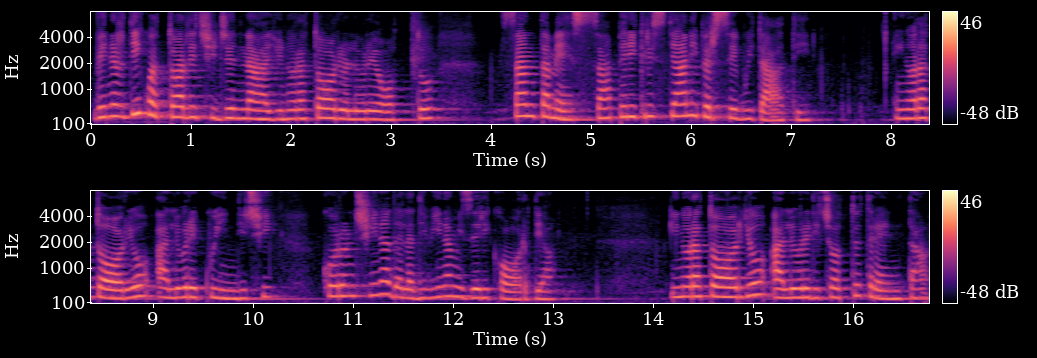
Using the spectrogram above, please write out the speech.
Venerdì 14 gennaio in oratorio alle ore 8 Santa Messa per i cristiani perseguitati in oratorio alle ore 15, Coroncina della Divina Misericordia. In oratorio alle ore 18.30,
